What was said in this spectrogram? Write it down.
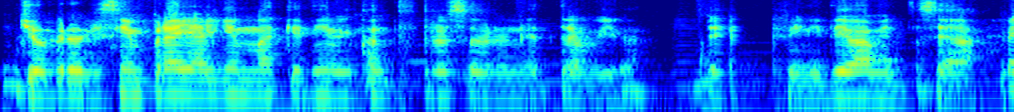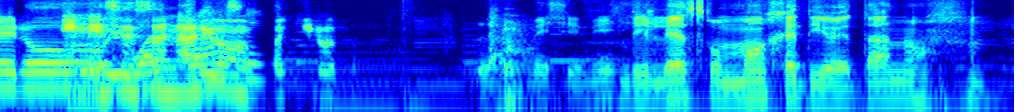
Yo creo que siempre hay alguien más que tiene el control sobre nuestra vida, definitivamente, o sea, Pero en ese escenario o en cualquier otro. Dile es un monje tibetano.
